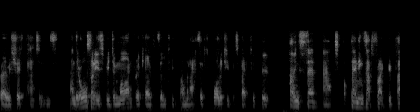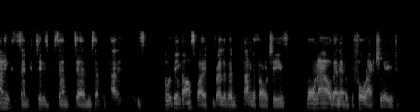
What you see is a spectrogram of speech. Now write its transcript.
various shift patterns. And there also needs to be demand for a care facility from an asset quality perspective too. Having said that, obtaining satisfactory planning consent continues to present um, several challenges, and we're being asked by relevant planning authorities more now than ever before, actually, to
